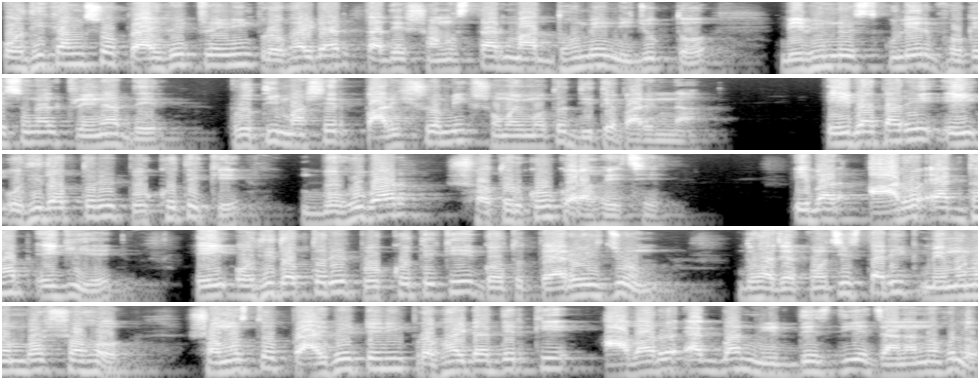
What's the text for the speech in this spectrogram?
অধিকাংশ প্রাইভেট ট্রেনিং প্রোভাইডার তাদের সংস্থার মাধ্যমে নিযুক্ত বিভিন্ন স্কুলের ভোকেশনাল ট্রেনারদের প্রতি মাসের পারিশ্রমিক সময়মতো দিতে পারেন না। এই ব্যাপারে এই অধিদপ্তরের পক্ষ থেকে বহুবার সতর্কও করা হয়েছে। এবার আরও এক ধাপ এগিয়ে এই অধিদপ্তরের পক্ষ থেকে গত তেরোই জুন দু হাজার পঁচিশ তারিখ মেমো নম্বর সহ সমস্ত প্রাইভেট ট্রেনিং প্রোভাইডারদেরকে আবারও একবার নির্দেশ দিয়ে জানানো হলো,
